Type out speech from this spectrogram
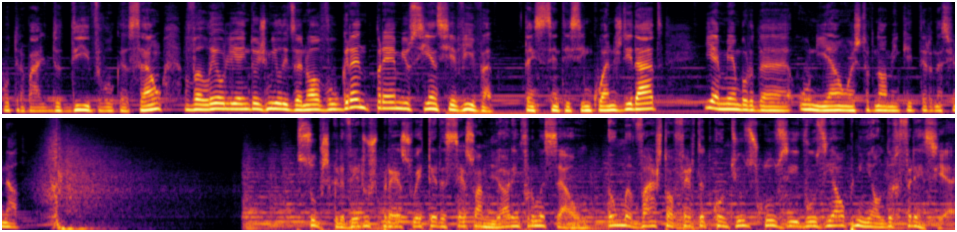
O trabalho de divulgação valeu-lhe em 2019 o Grande Prémio Ciência Viva. Tem 65 anos de idade e é membro da União Astronómica Internacional. Subscrever o Expresso é ter acesso à melhor informação, a uma vasta oferta de conteúdos exclusivos e à opinião de referência.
